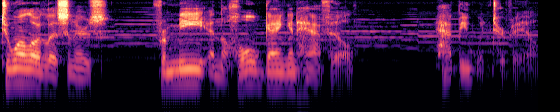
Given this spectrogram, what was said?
to all our listeners, from me and the whole gang in Halfhill, happy Winter Veil.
